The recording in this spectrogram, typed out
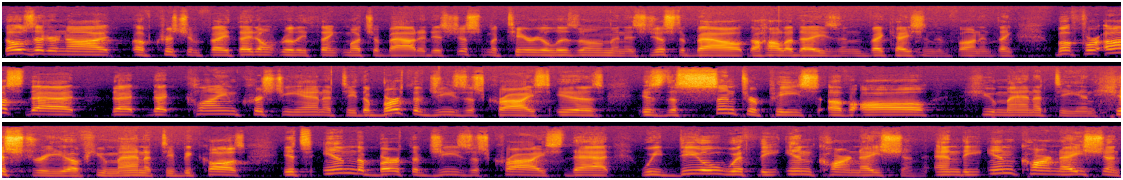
Those that are not of Christian faith, they don't really think much about it. It's just materialism and it's just about the holidays and vacations and fun and things. But for us that that, that claim Christianity, the birth of Jesus Christ is, is the centerpiece of all humanity and history of humanity because it's in the birth of Jesus Christ that we deal with the incarnation. And the incarnation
